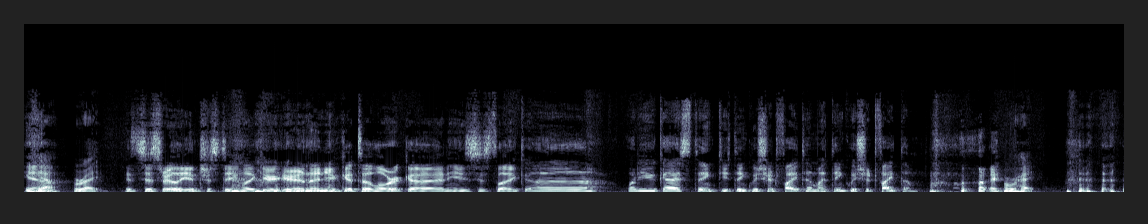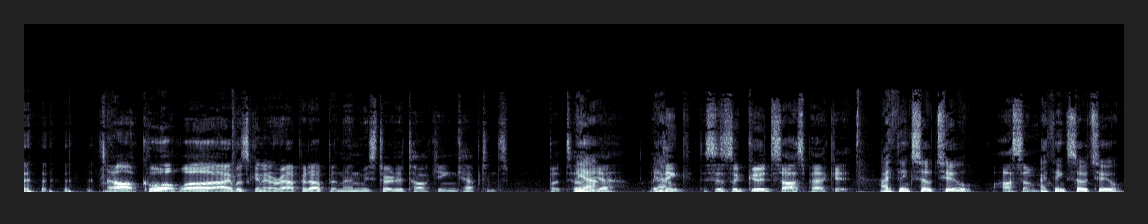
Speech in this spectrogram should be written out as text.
Yeah. Right. It's just really interesting. Like you're here, and then you get to Lorca, and he's just like, uh, "What do you guys think? Do you think we should fight them? I think we should fight them." Right. oh, cool. Well, I was going to wrap it up, and then we started talking captains. But uh, Yeah. yeah. I Yeah. think this is a good sauce packet. I think so too. Awesome. I think so too.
